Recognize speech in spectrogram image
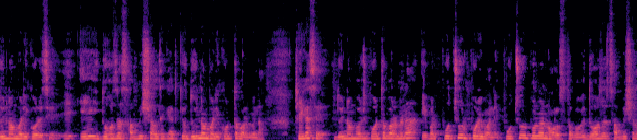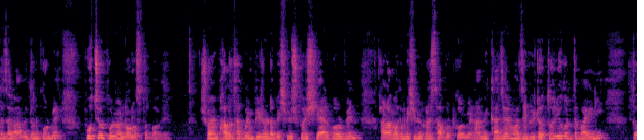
দুই নাম্বারই করেছে। এই দু হাজার ছাব্বিশ সাল থেকে আর কেউ দুই নাম্বারই করতে পারবে না। ঠিক আছে? দুই নম্বর করতে পারবে না। এবার প্রচুর পরিমাণে প্রচুর পরিমাণে নলস্তা পাবে। দু হাজার ছাব্বিশ সালে যারা আবেদন করবে, প্রচুর পরিমাণে নলস্তা পাবে। সবাই ভালো থাকবেন, ভিডিওটা বেশি বেশি করে শেয়ার করবেন আর আমাকে বেশি বেশি করে সাপোর্ট করবেন। আমি কাজের মাঝে ভিডিও তৈরি করতে পারিনি, তো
